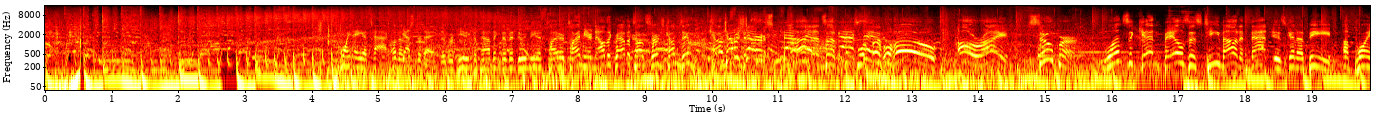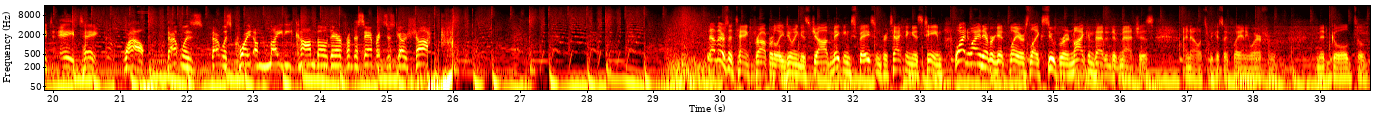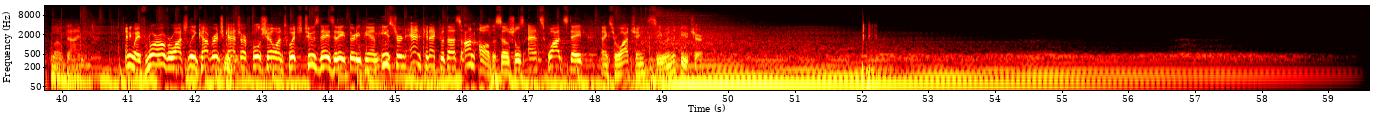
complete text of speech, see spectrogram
Point A attack Oh, they're- yesterday. They're repeating the pathing they've been doing the entire time here. Now the Graviton Surge comes in. Counter, Counter shatters, massive, That's a massive. Whoa, whoa. All right. Super. Once again bails his team out, and that is going to be a point A take. Wow, that was that was quite a mighty combo there from the San Francisco Shock. Now there's a tank properly doing his job, making space and protecting his team. Why do I never get players like Super in my competitive matches? I know, it's because I play anywhere from mid-gold to low diamond. Anyway, for more Overwatch League coverage, catch our full show on Twitch Tuesdays at 8.30 p.m. Eastern and connect with us on all the socials at Squad State. Thanks for watching. See you in the future.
